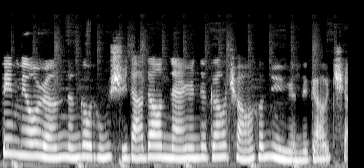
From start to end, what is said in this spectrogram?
并没有人能够同时达到男人的高潮和女人的高潮。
